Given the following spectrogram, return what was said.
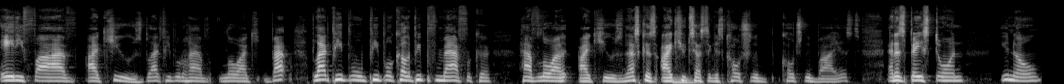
85 IQs. Black people don't have low IQ. Black, people, people of color, people from Africa have low IQs, and that's because IQ mm. testing is culturally culturally biased, and it's based on you know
